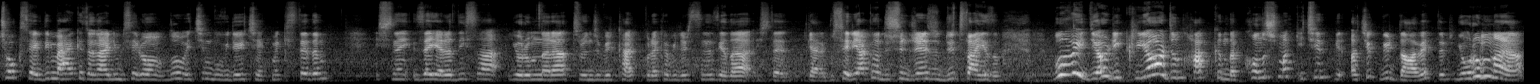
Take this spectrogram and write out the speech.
çok sevdiğim ve herkese önerdiğim bir seri olduğu için bu videoyu çekmek istedim. İşinize yaradıysa yorumlara turuncu bir kalp bırakabilirsiniz ya da işte yani bu seri hakkında düşüncelerinizi lütfen yazın. Bu video Rick Riordan hakkında konuşmak için bir açık bir davettir. Yorumlara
